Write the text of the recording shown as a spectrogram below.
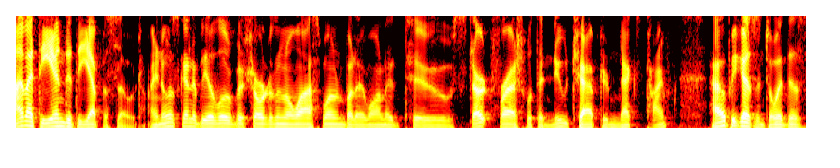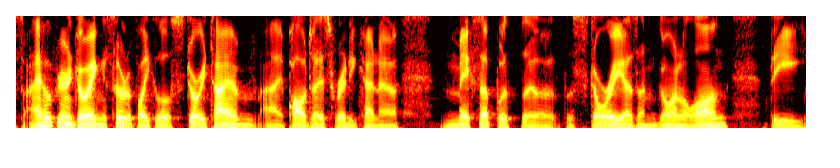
I'm at the end of the episode. I know it's going to be a little bit shorter than the last one, but I wanted to start fresh with a new chapter next time. I hope you guys enjoyed this. I hope you're enjoying sort of like a little story time. I apologize for any kind of mix up with the, the story as I'm going along. The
